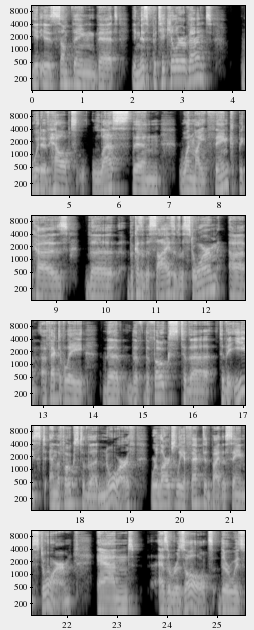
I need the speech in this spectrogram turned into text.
it is something that, in this particular event, would have helped less than one might think because the because of the size of the storm um, effectively the, the the folks to the to the east and the folks to the north were largely affected by the same storm. And as a result, there was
